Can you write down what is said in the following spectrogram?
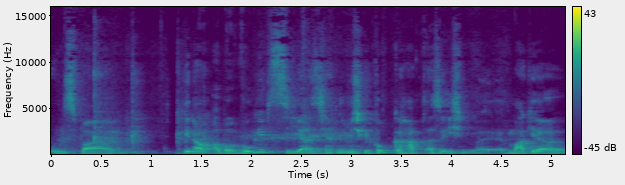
und zwar, genau, aber wo gibt's die? Also ich habe nämlich geguckt gehabt, also ich äh, mag ja,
